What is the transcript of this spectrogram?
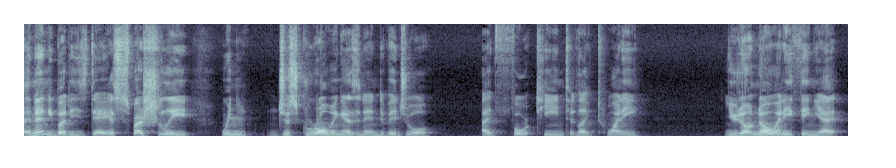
in anybody's day, especially when you're just growing as an individual at 14 to like 20. You don't know anything yet.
